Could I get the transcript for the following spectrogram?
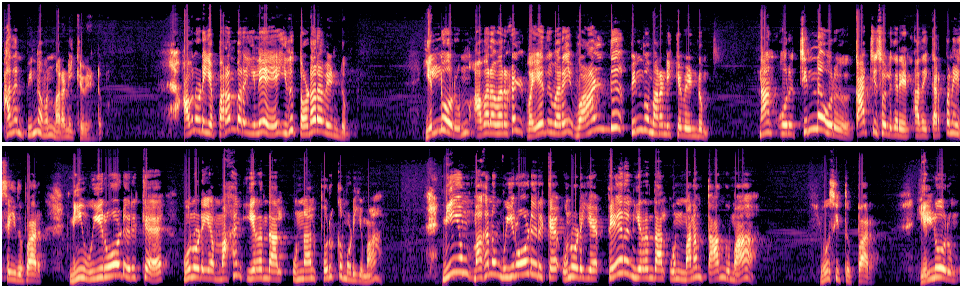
அதன் பின் அவன் மரணிக்க வேண்டும். அவனுடைய பரம்பரையிலே இது தொடர வேண்டும். எல்லோரும் அவரவர்கள் வயது வரை வாழ்ந்து பின்பு மரணிக்க வேண்டும். நான் ஒரு சின்ன ஒரு காட்சி சொல்லுகிறேன். அதை கற்பனை செய்து பார். நீ உயிரோடு இருக்க உன்னுடைய மகன் இறந்தால் உன்னால் பொறுக்க முடியுமா? நீயும் மகனும் உயிரோடு இருக்க உன்னுடைய பேரன் இறந்தால் உன் மனம் தாங்குமா? யோசித்துப் பார். எல்லோரும்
